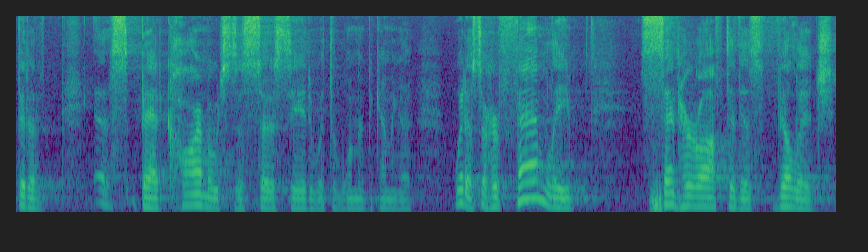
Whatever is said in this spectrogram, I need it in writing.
bit of bad karma, which is associated with the woman becoming a widow. So her family sent her off to this village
